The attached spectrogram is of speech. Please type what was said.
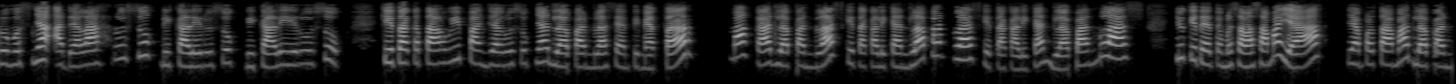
rumusnya adalah rusuk dikali rusuk dikali rusuk. Kita ketahui panjang rusuknya 18 cm, maka 18 kita kalikan 18, kita kalikan 18. Yuk kita hitung bersama-sama ya. Yang pertama 18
